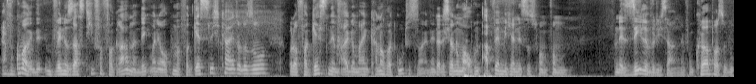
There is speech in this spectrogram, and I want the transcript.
Einfach, guck mal, wenn du sagst tiefer vergraben, dann denkt man ja auch, guck mal, Vergesslichkeit oder so, oder Vergessen im Allgemeinen kann auch was Gutes sein. Ne? Das ist ja nun mal auch ein Abwehrmechanismus vom, vom, von der Seele, würde ich sagen, ne? vom Körper. So. Du,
